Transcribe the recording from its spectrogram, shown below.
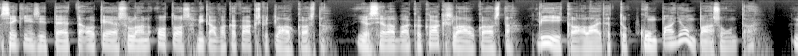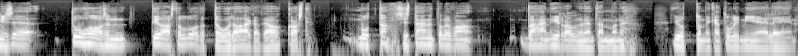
sekin sitten, että okei, jos sulla on otos, mikä on vaikka 20 laukausta, jos siellä on vaikka kaksi laukausta liikaa laitettu kumpaan jompaan suuntaan, niin se tuhoaa sen tilaston luotettavuuden aika tehokkaasti. Mutta siis tämä nyt oli vaan vähän irrallinen tämmöinen juttu, mikä tuli mieleen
